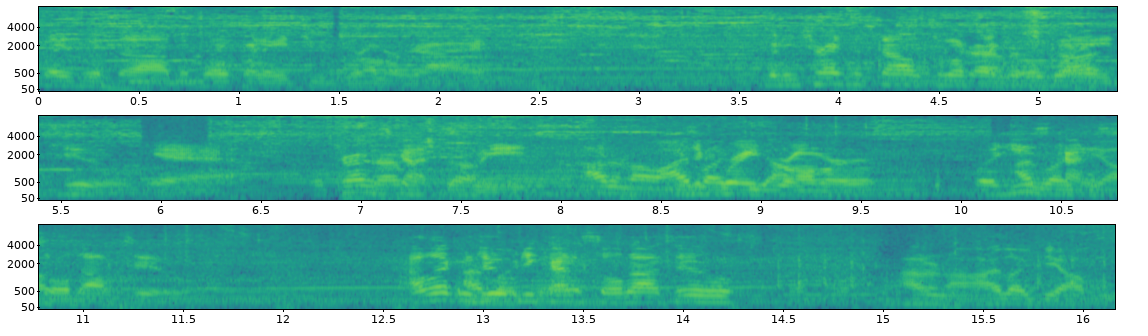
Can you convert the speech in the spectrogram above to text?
plays with uh, the Blink 182 drummer guy. But he tries to sound too much Travis like Scott? Blink 182. Yeah. Well, Travis, Travis Scott's Scott. sweet. I don't know. I He's a like great the album. drummer, but I he's like kind of sold out too. I like him I too, like but he kind of album. sold out too. I don't know. I like the album.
